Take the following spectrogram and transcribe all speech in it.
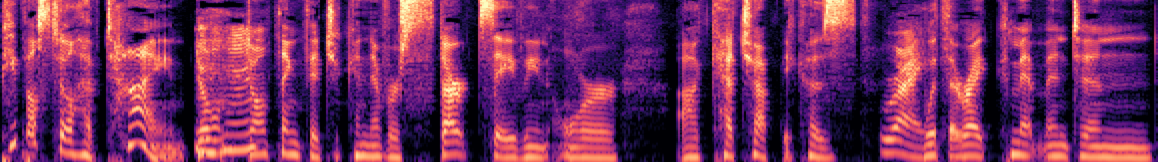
people still have time. Don't, Mm-hmm. don't think that you can never start saving or uh, catch up because Right. with the right commitment and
